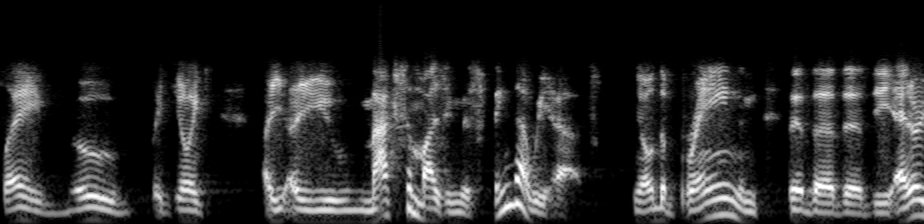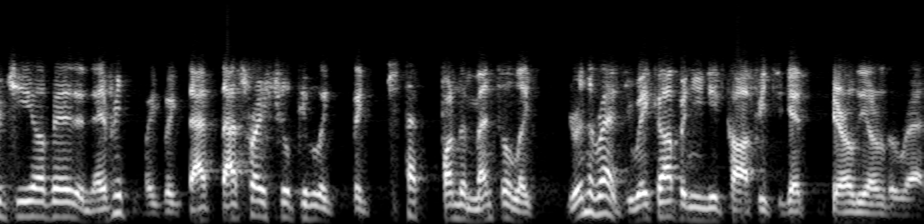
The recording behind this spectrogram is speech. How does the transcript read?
play, move? Like, you know, like, are you, are you maximizing this thing that we have? You know, the brain and the, the, the, the energy of it and everything like, like that. That's where I feel people like, like just that fundamental, like you're in the red. You wake up and you need coffee to get barely out of the red.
